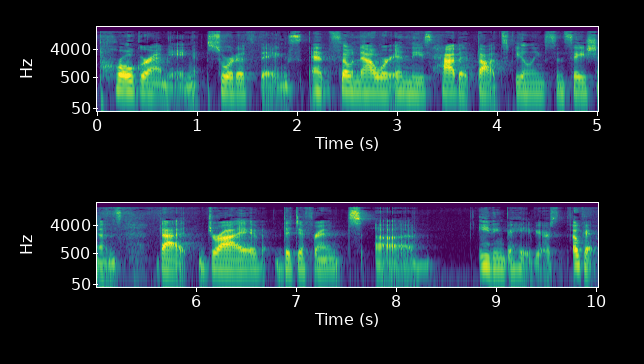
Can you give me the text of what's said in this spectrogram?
programming sort of things. And so now we're in these habit, thoughts, feelings, sensations that drive the different uh, eating behaviors. Okay.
